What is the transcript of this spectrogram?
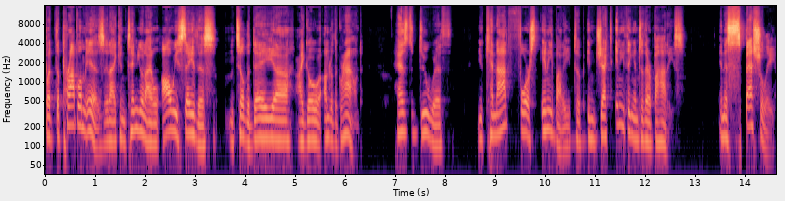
But the problem is, and I continue and I will always say this until the day uh, I go under the ground, has to do with you cannot force anybody to inject anything into their bodies. And especially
